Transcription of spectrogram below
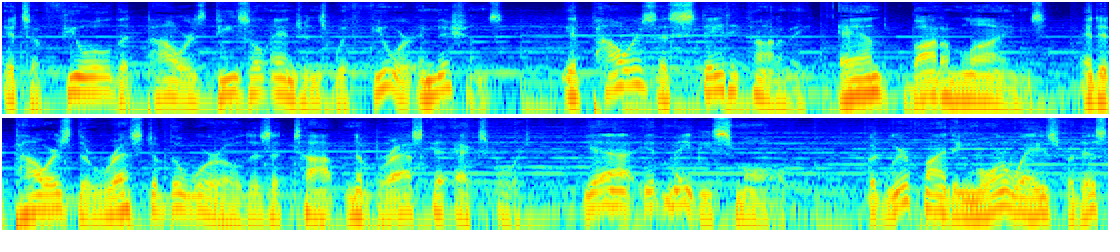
It's a fuel that powers diesel engines with fewer emissions. It powers a state economy and bottom lines. And it powers the rest of the world as a top Nebraska export. Yeah, it may be small, but we're finding more ways for this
